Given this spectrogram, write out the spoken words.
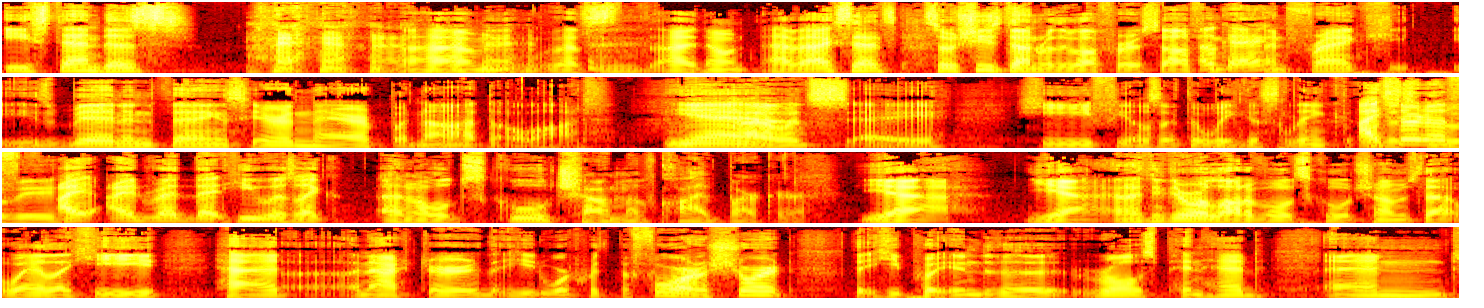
EastEnders. um, that's I don't have accents, so she's done really well for herself. And, Okay. and Frank, he- he's been in things here and there, but not a lot. Yeah, I would say he feels like the weakest link of I sort of movie. I I'd read that he was like an old school chum of Clive Barker. yeah, yeah, and I think there were a lot of old school chums that way. Like he had uh, an actor that he'd worked with before on a short that he put into the role as Pinhead, and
